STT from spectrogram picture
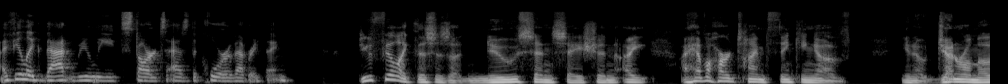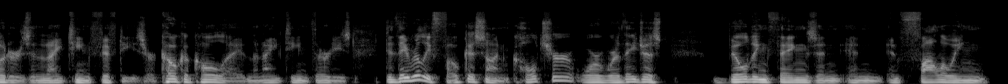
I feel like that really starts as the core of everything. Do you feel like this is a new sensation? I I have a hard time thinking of, you know, General Motors in the 1950s or Coca-Cola in the 1930s. Did they really focus on culture or were they just building things and and and following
